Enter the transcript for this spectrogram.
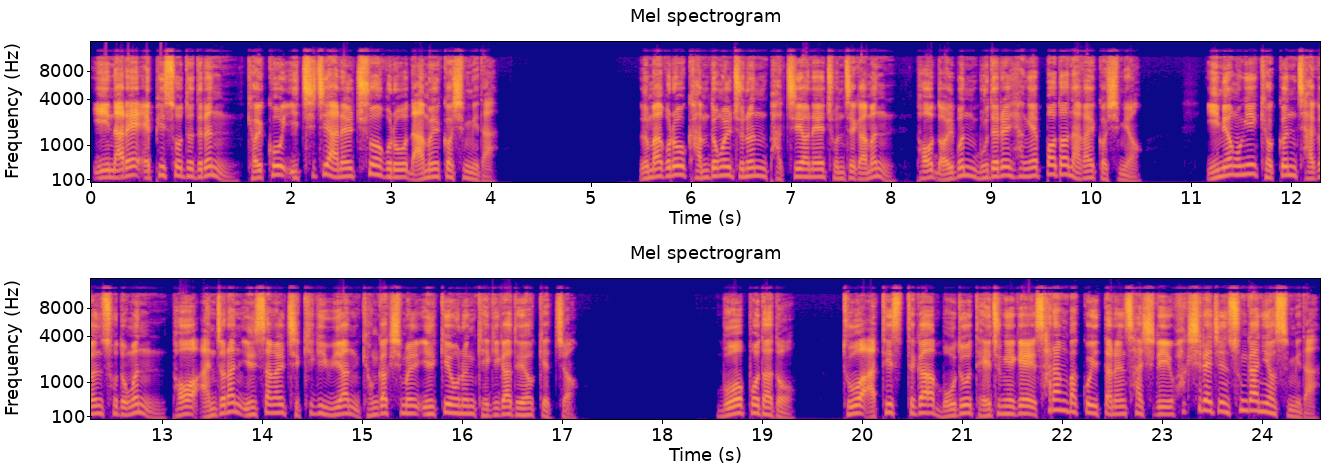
이날의 에피소드들은 결코 잊히지 않을 추억으로 남을 것입니다. 음악으로 감동을 주는 박지연의 존재감은 더 넓은 무대를 향해 뻗어나갈 것이며 이명웅이 겪은 작은 소동은 더 안전한 일상을 지키기 위한 경각심을 일깨우는 계기가 되었겠죠. 무엇보다도 두 아티스트가 모두 대중에게 사랑받고 있다는 사실이 확실해진 순간이었습니다.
